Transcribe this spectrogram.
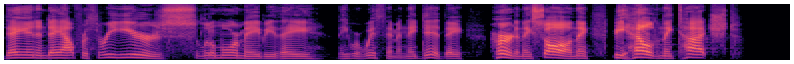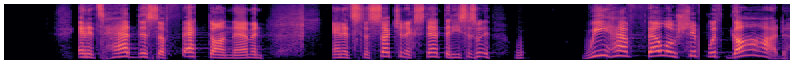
day in and day out for three years, a little more maybe, they, they were with him and they did. They heard and they saw and they beheld and they touched. And it's had this effect on them, and, and it's to such an extent that he says, We have fellowship with God,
